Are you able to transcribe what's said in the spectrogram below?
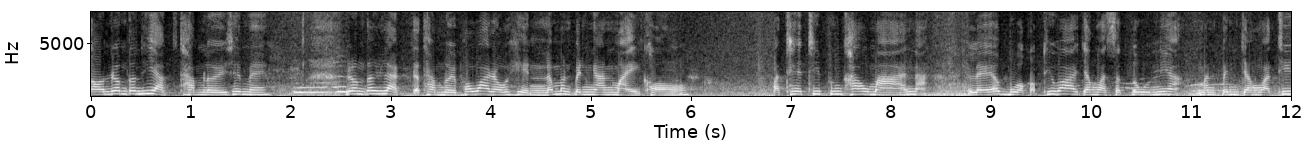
ตอนเริ่มต้นที่อยากทำเลยใช่ไหมเริ่มต้นที่อยากจะทำเลย เพราะว่าเราเห็นแล้วมันเป็นงานใหม่ของประเทศที่เพิ่งเข้ามาน่ะแล้วบวกกับที่ว่าจังหวัดสตูลเนี่ยมันเป็นจังหวัดที่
